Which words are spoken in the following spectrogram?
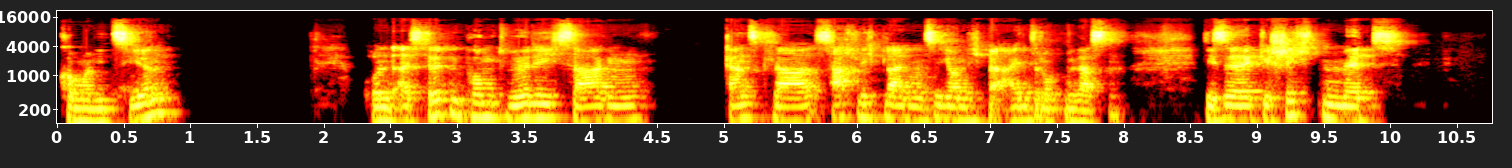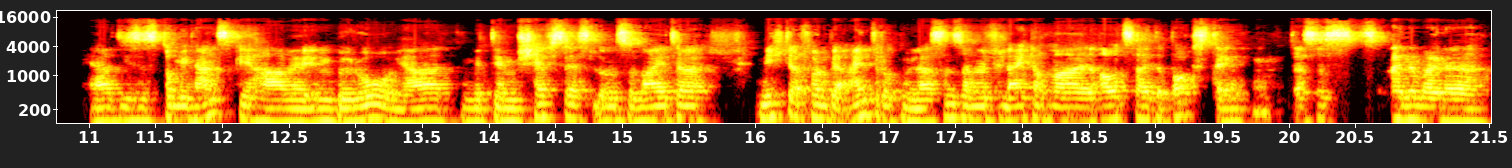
kommunizieren. Und als dritten Punkt würde ich sagen, ganz klar sachlich bleiben und sich auch nicht beeindrucken lassen. Diese Geschichten mit ja, dieses Dominanzgehabe im Büro, ja, mit dem Chefsessel und so weiter, nicht davon beeindrucken lassen, sondern vielleicht auch mal outside the box denken. Das ist eine meiner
